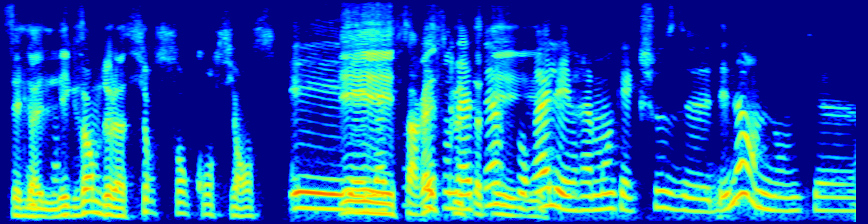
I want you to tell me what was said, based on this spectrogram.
c'est l'exemple de la science sans conscience. Et, Et la ça reste que des- pour elle, est vraiment quelque chose de- d'énorme, donc... Euh...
